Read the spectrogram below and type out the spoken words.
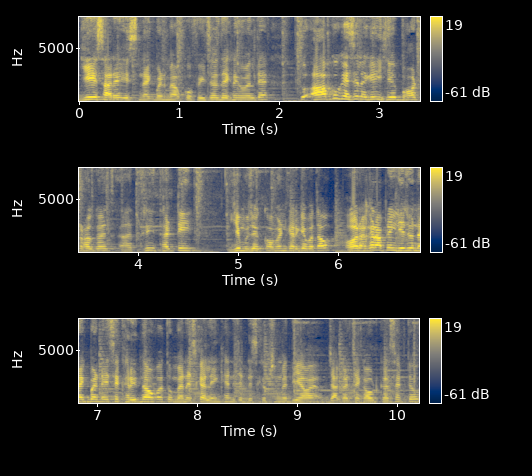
ये सारे इस नेकबैंड में आपको फीचर्स देखने को मिलते हैं. तो आपको कैसे लगे ये बॉट रॉकर्स थ्री थर्टी ये मुझे कमेंट करके बताओ. और अगर आपने ये जो नेक बैंड है इसे खरीदना होगा तो मैंने इसका लिंक है नीचे डिस्क्रिप्शन में दिया हुआ है. जाकर चेकआउट कर सकते हो.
